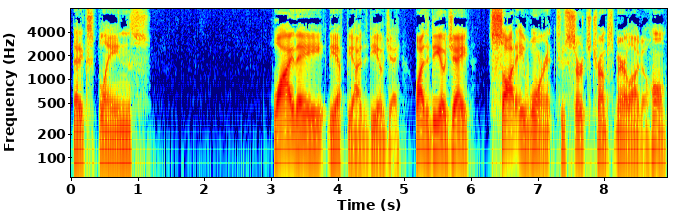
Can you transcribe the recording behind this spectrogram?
that explains why they, the FBI, the DOJ, why the DOJ sought a warrant to search Trump's Mar a Lago home.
